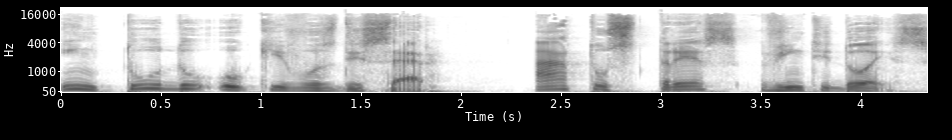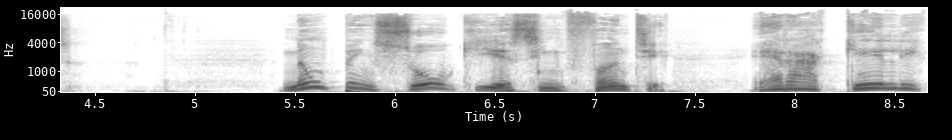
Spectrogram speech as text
em tudo o que vos disser. Atos 3, 22. Não pensou que esse infante era aquele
